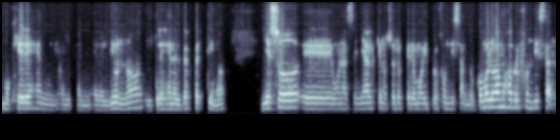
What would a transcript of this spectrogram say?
mujeres en, en, el diurno y tres en el vespertino. Y eso es una señal que nosotros queremos ir profundizando. ¿Cómo lo vamos a profundizar?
